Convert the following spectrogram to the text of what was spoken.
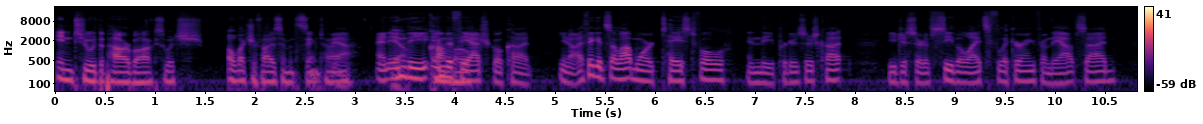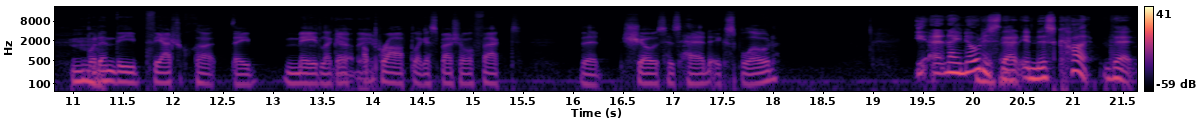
into the power box, which electrifies him at the same time. Yeah. And in Yeah. the in the theatrical cut, you know, I think it's a lot more tasteful in the producer's cut. You just sort of see the lights flickering from the outside. But in the theatrical cut, they made like Yeah, a, a prop, like a special effect that shows his head explode. Yeah, and I noticed that in this cut that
